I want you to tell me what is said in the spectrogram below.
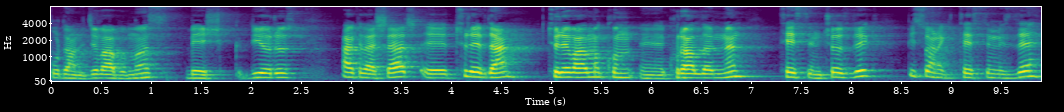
Buradan da cevabımız 5 diyoruz. Arkadaşlar e, türevden türev alma kon, e, kurallarının testini çözdük. Bir sonraki testimizde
